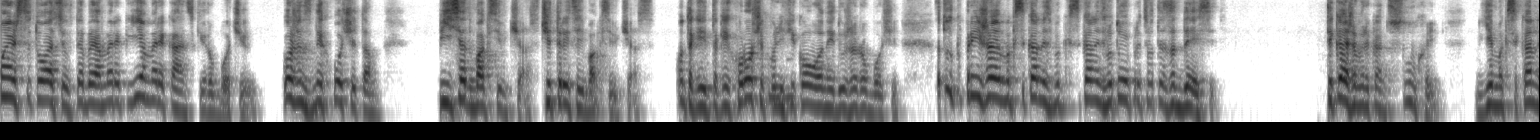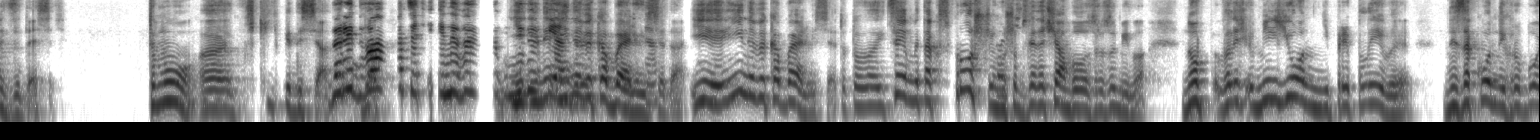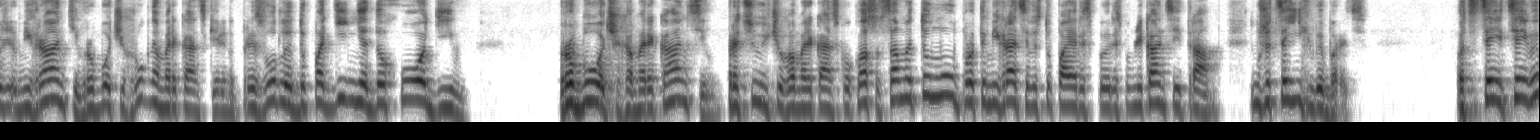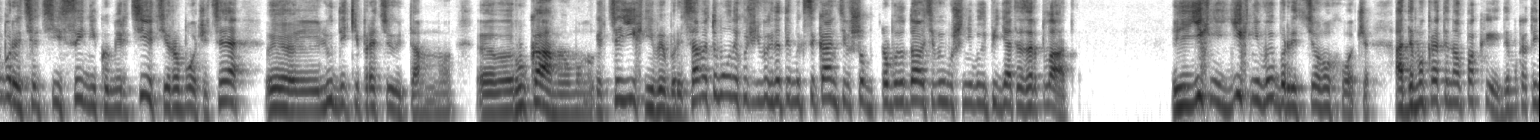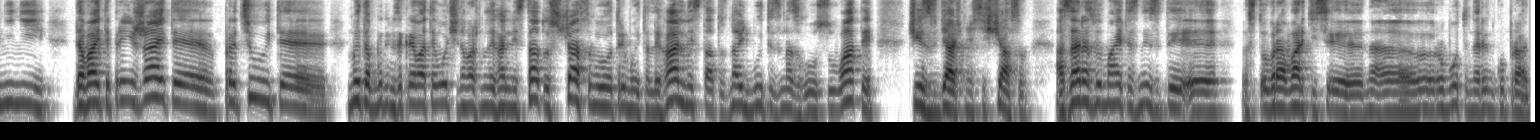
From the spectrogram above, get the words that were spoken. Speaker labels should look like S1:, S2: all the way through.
S1: маєш ситуацію, в тебе є американські робочі, кожен з них хоче там 50 баксів в час чи 30 баксів в час. От такий, такий хороший, кваліфікований, дуже робочий. А тут приїжджає мексиканець, мексиканець готовий працювати за 10. Ти кажеш американцю, слухай, є мексиканець за 10. Тому е, 50.
S2: Бери
S1: Да.
S2: і не, ви,
S1: І,
S2: не
S1: і, не, і не викабелюйся, да. і, і не викабелюйся. Тобто і це ми так спрощуємо, щоб глядачам було зрозуміло. Но велич... мільйонні припливи незаконних мігрантів, робочих рук на американський ринок призводили до падіння доходів робочих американців, працюючого американського класу. Саме тому проти міграції виступає республіканці і Трамп, тому що це їх виборець. От цей, цей виборець, ці сині комірці, ці робочі, це е, люди, які працюють там е, руками, умовно це їхній виборець. Саме тому вони хочуть вигнати мексиканців, щоб роботодавці вимушені були підняти зарплату. І їхній, їхній виборець цього хоче. А демократи навпаки, демократи ні, ні. Давайте приїжджайте, працюйте. Ми там будемо закривати очі на ваш нелегальний статус. З часом ви отримуєте легальний статус, навіть будете за нас голосувати чи з вдячності з часом. А зараз ви маєте знизити е, вартість е, на е, роботи на ринку праці.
